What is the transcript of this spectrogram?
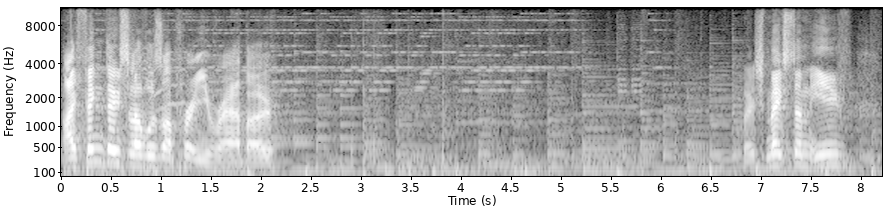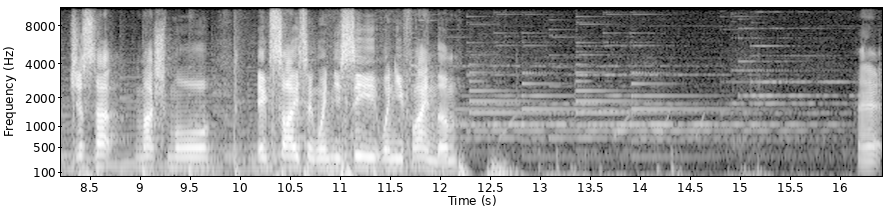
I think those levels are pretty rare though. Which makes them even just that much more exciting when you see when you find them. And, it,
